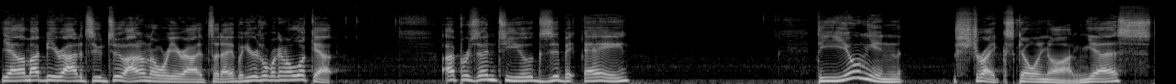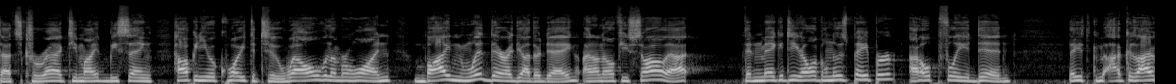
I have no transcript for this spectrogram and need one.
Yeah, that might be your attitude too. I don't know where you're at today, but here's what we're going to look at. I present to you Exhibit A the union strikes going on. Yes, that's correct. You might be saying, how can you equate the two? Well, number one, Biden went there the other day. I don't know if you saw that. Didn't make it to your local newspaper. I hopefully it did. They, because I,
